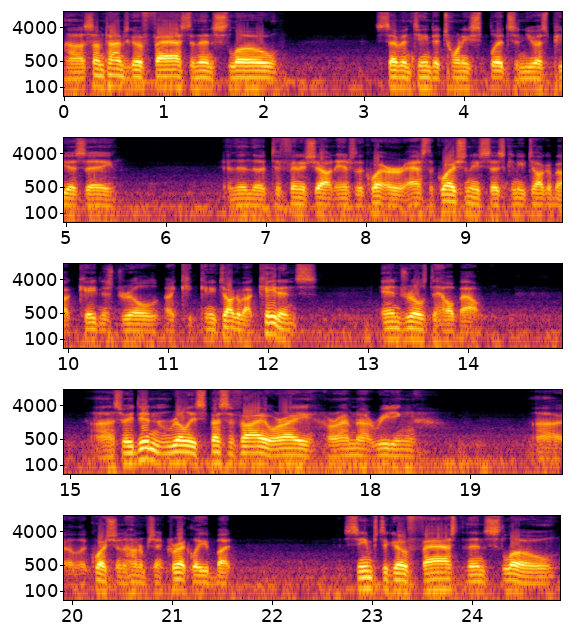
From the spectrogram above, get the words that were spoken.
uh, sometimes go fast and then slow 17 to 20 splits in USPSA. And then the, to finish out and answer the question or ask the question, he says, "Can you talk about cadence drill? Uh, can you talk about cadence and drills to help out?" Uh, so he didn't really specify, or I or I'm not reading uh, the question 100% correctly, but seems to go fast then slow,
